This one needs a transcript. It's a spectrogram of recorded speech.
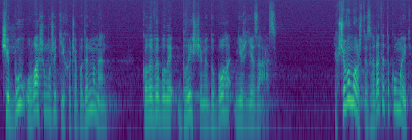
чи був у вашому житті хоча б один момент, коли ви були ближчими до Бога, ніж є зараз? Якщо ви можете згадати таку мить,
